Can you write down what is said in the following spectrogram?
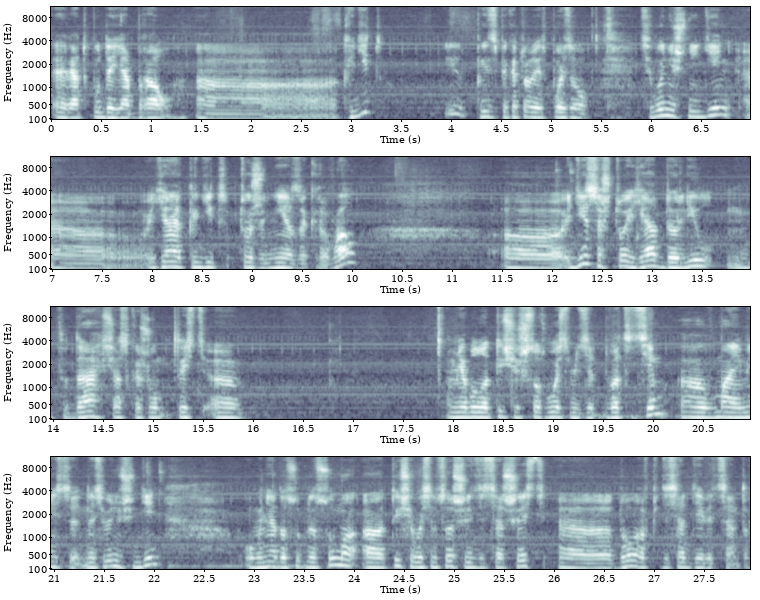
э, откуда я брал кредит, и, в принципе, который использовал. Сегодняшний день я кредит тоже не закрывал. Единственное, что я долил туда, сейчас скажу, то есть у меня было 1680-27 э, в мае месяце, на сегодняшний день у меня доступная сумма 1866 э, э, долларов 59 центов.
